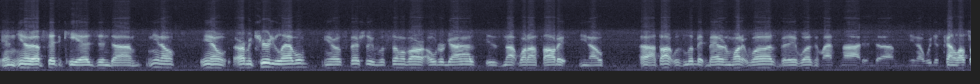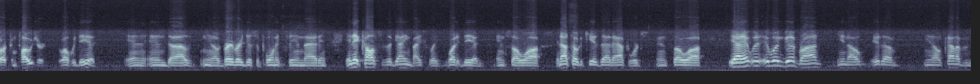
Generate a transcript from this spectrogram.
and you know it upset the kids, and um, you know you know our maturity level, you know, especially with some of our older guys, is not what I thought it. You know uh, I thought it was a little bit better than what it was, but it wasn't last night. And um, you know, we just kind of lost our composure to what we did, and and uh, you know, very very disappointed seeing that, and and it cost us a game basically what it did. And so, uh, and I told the kids that afterwards, and so uh, yeah, it it wasn't good, Brian. You know, it um, you know, kind of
